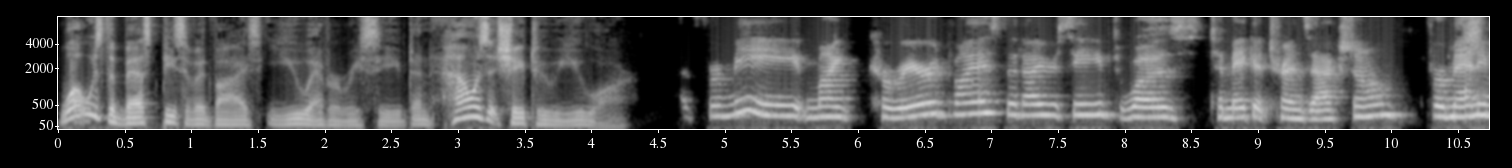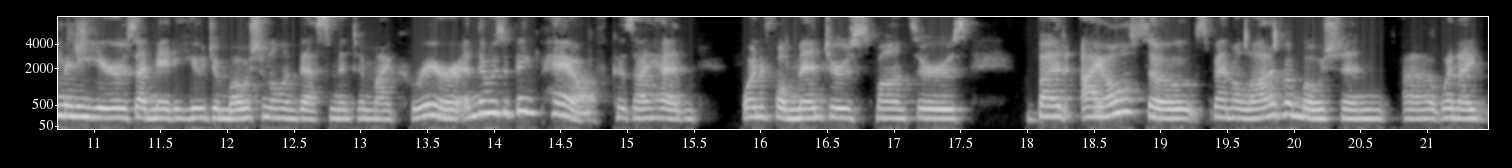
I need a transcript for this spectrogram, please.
what was the best piece of advice you ever received and how has it shaped who you are? For me, my career advice that I received was to make it transactional. For many, many years, I made a huge emotional investment in my career, and there was a big payoff because I had wonderful mentors, sponsors, but I also spent a lot of emotion uh, when I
